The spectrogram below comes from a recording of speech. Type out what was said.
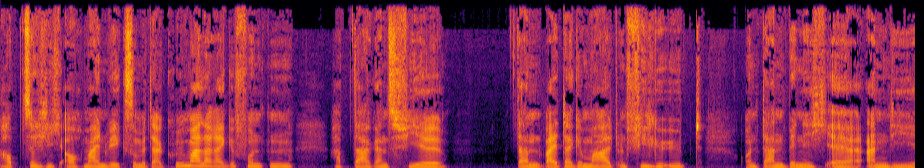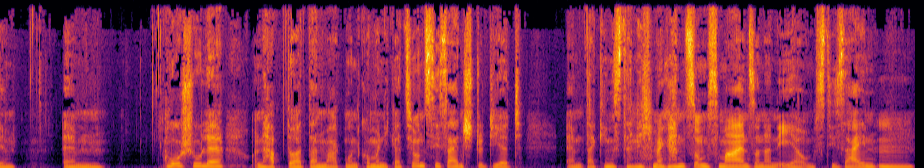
hauptsächlich auch meinen Weg so mit der Acrylmalerei gefunden, habe da ganz viel dann weiter gemalt und viel geübt und dann bin ich äh, an die ähm, Hochschule und habe dort dann Marken- und Kommunikationsdesign studiert. Ähm, da ging es dann nicht mehr ganz ums Malen, sondern eher ums Design. Mhm.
